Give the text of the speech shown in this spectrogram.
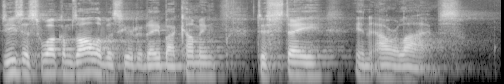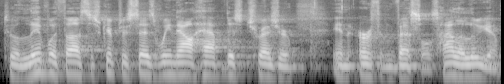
Jesus welcomes all of us here today by coming to stay in our lives, to live with us. The scripture says we now have this treasure in earthen vessels. Hallelujah.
